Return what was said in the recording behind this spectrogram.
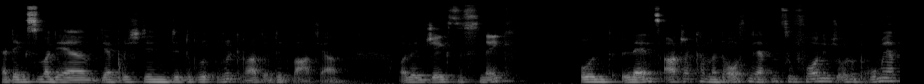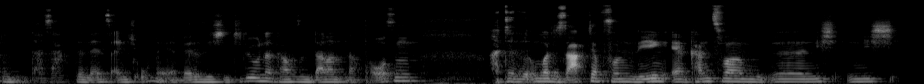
Da denkst du mal, der, der bricht den, den Rückgrat und das wart ja. Oder Jake the Snake und Lance Archer kam da draußen, die hatten zuvor nämlich ohne Promo gehabt und da sagte Lance eigentlich auch, ne, er werde sich den Titel holen, dann kamen sie dann nach draußen. Hat er irgendwann gesagt, ja, von wegen, er kann zwar äh, nicht, nicht,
